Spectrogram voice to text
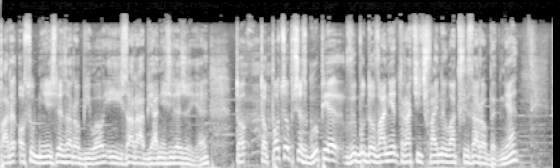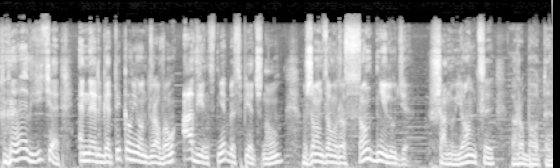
parę osób nieźle zarobiło i zarabia, nieźle żyje. To, to po co przez głupie wybudowanie tracić fajny, łatwy zarobek, nie? Widzicie, energetyką jądrową, a więc niebezpieczną, rządzą rozsądni ludzie, szanujący robotę.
